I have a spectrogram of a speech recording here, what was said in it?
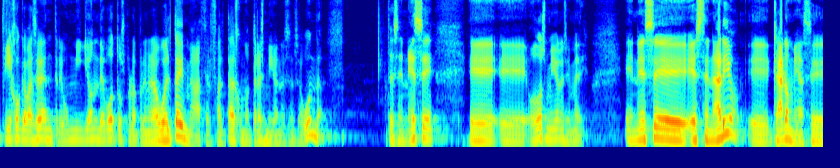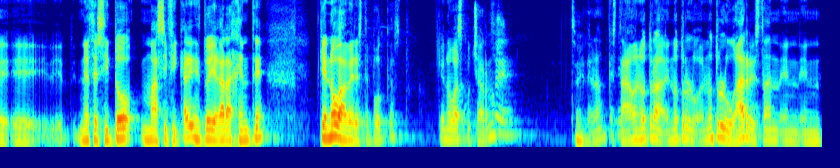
fijo que va a ser entre un millón de votos por la primera vuelta y me va a hacer falta como 3 millones en segunda. Entonces, en ese, eh, eh, o 2 millones y medio. En ese escenario, eh, claro, me hace, eh, necesito masificar y necesito llegar a gente que no va a ver este podcast, que no va a escucharnos. Sí. Sí. ¿verdad? Que está en, otra, en, otro, en otro lugar, está en, en- en-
